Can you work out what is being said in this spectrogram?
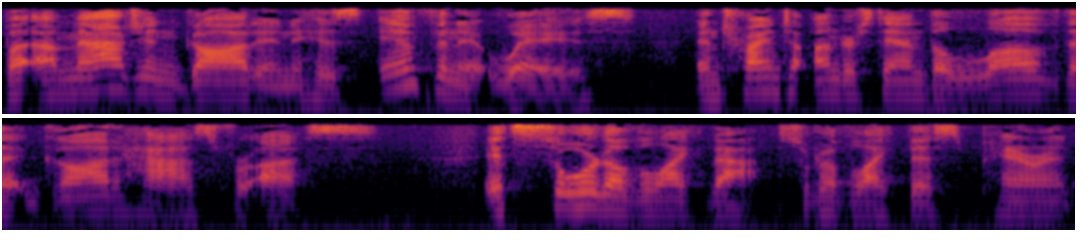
But imagine God in His infinite ways and trying to understand the love that God has for us. It's sort of like that, sort of like this parent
